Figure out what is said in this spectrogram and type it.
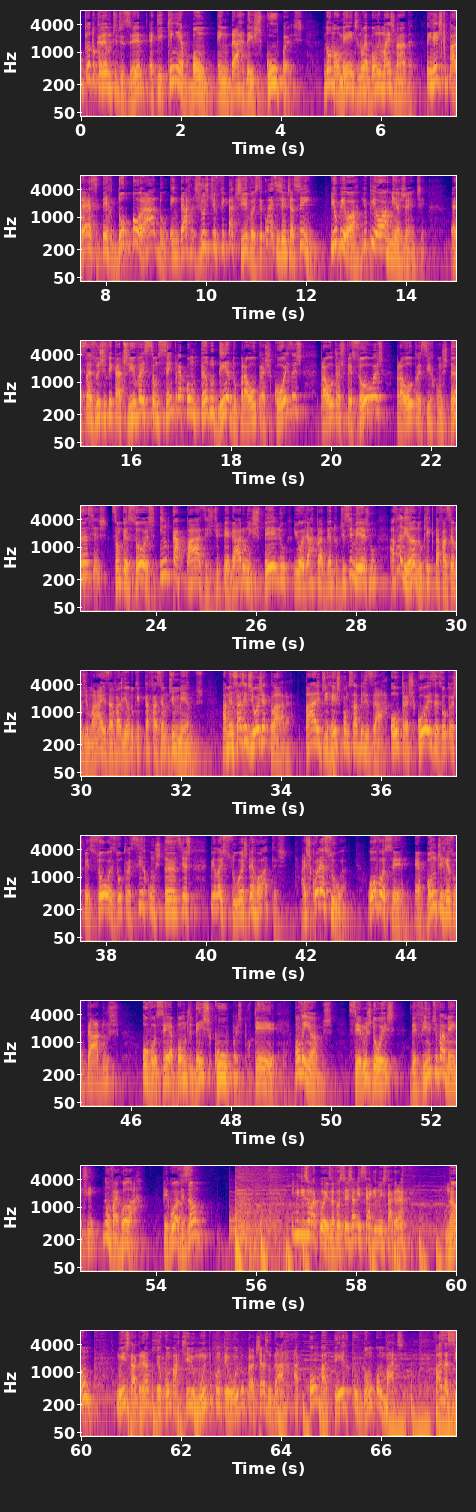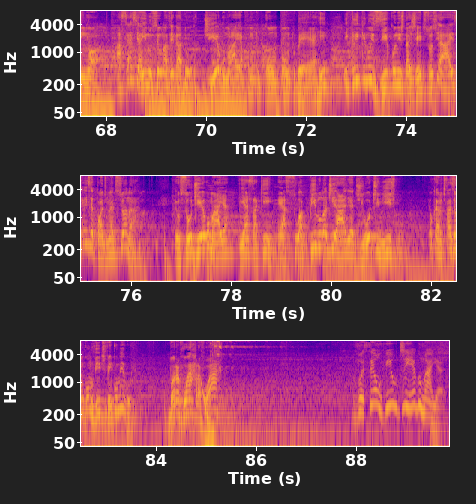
O que eu estou querendo te dizer é que quem é bom em dar desculpas, normalmente não é bom em mais nada. Tem gente que parece ter doutorado em dar justificativas. Você conhece gente assim? E o pior, e o pior, minha gente, essas justificativas são sempre apontando o dedo para outras coisas, para outras pessoas, para outras circunstâncias. São pessoas incapazes de pegar um espelho e olhar para dentro de si mesmo, avaliando o que está fazendo de mais, avaliando o que está fazendo de menos. A mensagem de hoje é clara. Pare de responsabilizar outras coisas, outras pessoas, outras circunstâncias pelas suas derrotas. A escolha é sua. Ou você é bom de resultados, ou você é bom de desculpas, porque, convenhamos, ser os dois definitivamente não vai rolar. Pegou a visão? E me diz uma coisa, você já me segue no Instagram? Não? No Instagram eu compartilho muito conteúdo para te ajudar a combater o bom combate. Faz assim, ó. Acesse aí no seu navegador diegomaia.com.br e clique nos ícones das redes sociais, aí você pode me adicionar. Eu sou o Diego Maia e essa aqui é a sua pílula diária de otimismo. Eu quero te fazer um convite, vem comigo. Bora voar para voar? Você ouviu Diego Maia.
